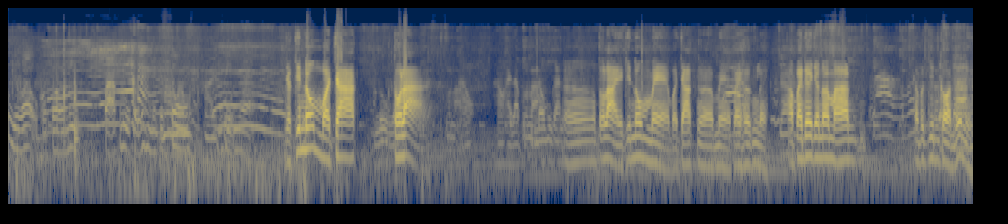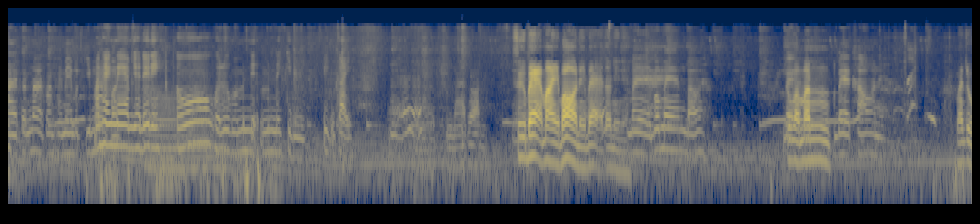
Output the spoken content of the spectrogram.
ยเดี๋ยวว่าอุปกรณ์ลูกปากลูกไปมันจะมาโตหายเห็นว่าอยากกินนมบ่จากลูกโตล่าเอาเอาให้ รับนมกันเออโตล่าอยากกินนมแม่บ่จักเออแม่ไปเฮิงเลย เอาไปเด้อจะน้อยหมาเอาไปกินก่อนเด้อนี่หายเพิ่นมากก่อนให้แม่มากินมันแห้งแนมอยู่ได้ดิโอ้ข่อยลืมว่ามันมันได้กินปิ้งไก่กินมาก่อนซื้อแบ่ใหม่บ่นี่แบ่ตัวนี้นี่แม่บ่แม่นบ่าวคือว่ามันแม่เขาอันนี้มันอยู่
